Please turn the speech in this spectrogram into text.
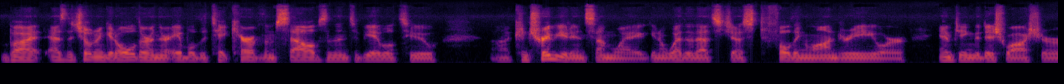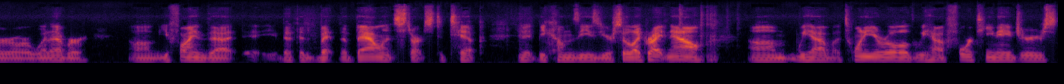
but as the children get older and they're able to take care of themselves and then to be able to uh, contribute in some way you know whether that's just folding laundry or emptying the dishwasher or whatever um, you find that that the, the balance starts to tip and it becomes easier. So like right now um, we have a 20 year old we have four teenagers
